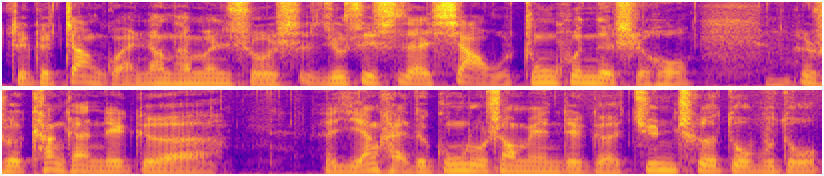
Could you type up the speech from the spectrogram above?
这个站管让他们说是，尤其是在下午中昏的时候，就说看看那个沿海的公路上面这个军车多不多，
